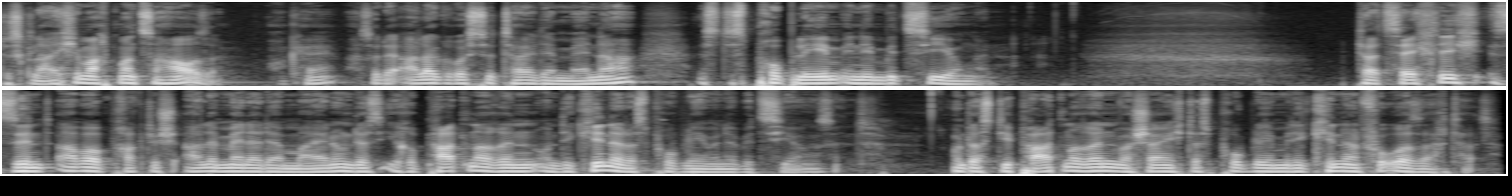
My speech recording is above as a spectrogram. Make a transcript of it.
Das Gleiche macht man zu Hause. Okay? Also der allergrößte Teil der Männer ist das Problem in den Beziehungen. Tatsächlich sind aber praktisch alle Männer der Meinung, dass ihre Partnerinnen und die Kinder das Problem in der Beziehung sind. Und dass die Partnerin wahrscheinlich das Problem mit den Kindern verursacht hat.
